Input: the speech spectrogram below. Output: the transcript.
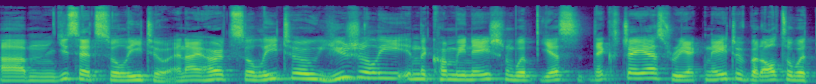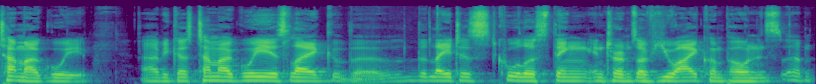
um, you said Solito, and I heard Solito usually in the combination with yes Next.js, React Native, but also with Tamagui uh, because Tamagui is like the, the latest, coolest thing in terms of UI components. Um,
